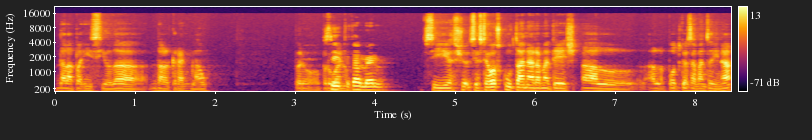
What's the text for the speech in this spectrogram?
de l'aparició de, del cranc blau. Però, però sí, bueno, totalment. Si, això, si esteu escoltant ara mateix el, el podcast abans de dinar,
